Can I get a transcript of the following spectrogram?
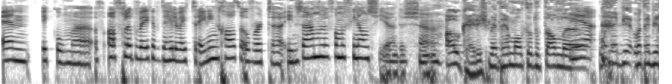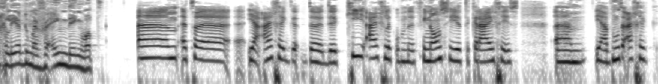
en ik kom, af- afgelopen week heb ik de hele week training gehad over het inzamelen van mijn financiën. Dus Oké, dus je bent helemaal tot de tanden. Wat, heb je, wat heb je geleerd? Doe me even één ding. Wat, Ehm het, eh, ja, eigenlijk de- de, key eigenlijk om de financiën te krijgen is, ehm ja, het moet eigenlijk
